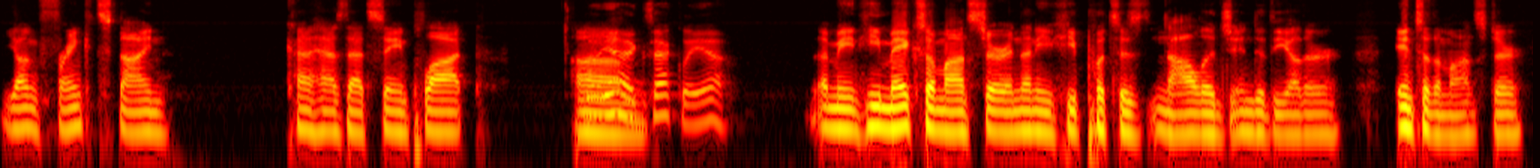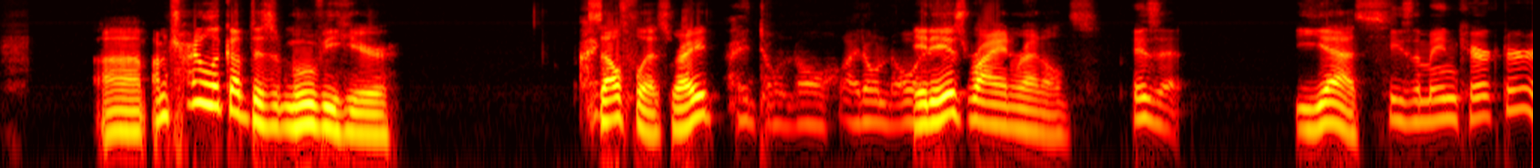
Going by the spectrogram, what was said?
Young Frankenstein kind of has that same plot. Oh, yeah, Um, exactly, yeah. I mean, he makes a monster and then he, he puts his knowledge into the other into the monster. Um, I'm trying to look up this movie here. I- Selfless, right? I don't know. I don't know. It is Ryan Reynolds. Is it? Yes. He's the main character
